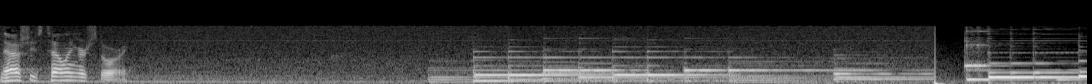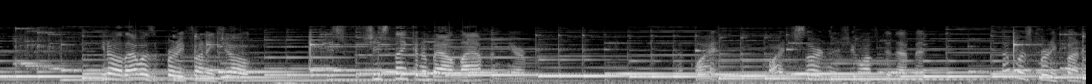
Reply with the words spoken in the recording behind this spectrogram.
Now she's telling her story. You know, that was a pretty funny joke. She's she's thinking about laughing here. Quite quite certain she wants to do that, but was pretty funny.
